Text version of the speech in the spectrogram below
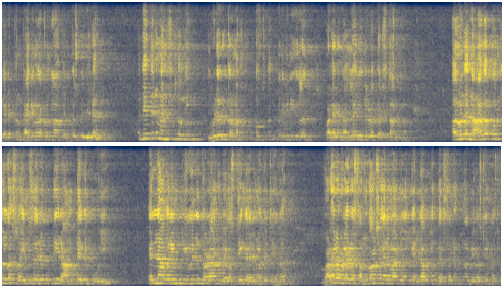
തിരക്കും കാര്യങ്ങളൊക്കെ ഉള്ള ആ പരിസ്ഥിതിയിൽ അദ്ദേഹത്തിന്റെ മനസ്സിൽ തോന്നി. ഇവിടെ ഒരു ക്രമ രീതിയിലുള്ള വളരെ നല്ല രീതിയിലുള്ള ദർശനം അതുകൊണ്ട് നാഗപ്പൂരിലുള്ള സ്വയം സേന കുട്ടി രാംടേക്കിൽ പോയി. എല്ലാവരെയും ക്യൂവിൽ തൊഴാനുള്ള വ്യവസ്ഥയും കാര്യങ്ങളൊക്കെ ചെയ്ത് വളരെ വളരെ സന്തോഷകരമായിട്ട് നമുക്ക് എല്ലാവർക്കും ദർശനം കിട്ടുന്ന ഒരു വ്യവസ്ഥ ഉണ്ടാക്കി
